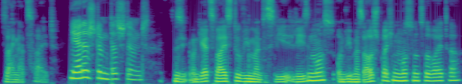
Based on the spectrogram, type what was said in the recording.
Seinerzeit. Ja, das stimmt, das stimmt. Und jetzt weißt du, wie man das lesen muss und wie man es aussprechen muss und so weiter.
